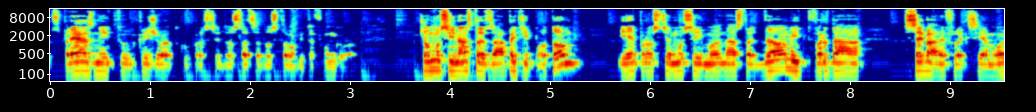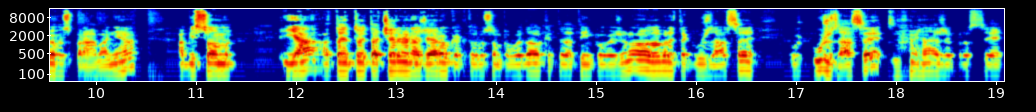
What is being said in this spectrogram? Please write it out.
spriazniť tú križovatku, proste dostať sa do stavu, aby to fungovalo. Čo musí nastať v zápäti potom, je proste musí nastať veľmi tvrdá sebareflexia môjho správania, aby som ja, a to je, to je tá červená žiarovka, ktorú som povedal, keď teda tým povie, že no dobre, tak už zase, už, už zase, znamená, že proste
